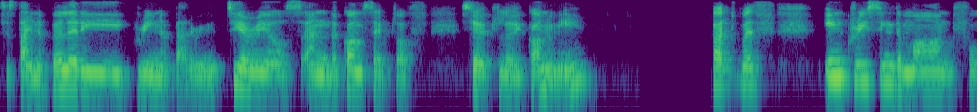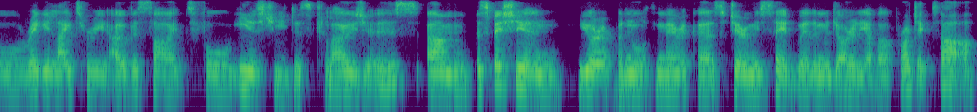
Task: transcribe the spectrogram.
sustainability, greener battery materials, and the concept of circular economy. But with increasing demand for regulatory oversight for ESG disclosures, um, especially in Europe and North America, as Jeremy said, where the majority of our projects are.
